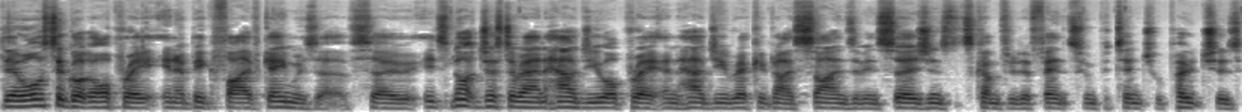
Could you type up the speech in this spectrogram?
they're also got to operate in a big five game reserve. So it's not just around how do you operate and how do you recognize signs of insurgents that's come through the fence from potential poachers,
